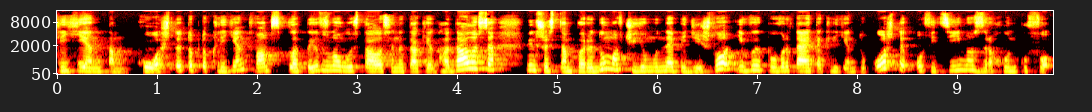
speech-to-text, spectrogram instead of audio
клієнтам кошти, тобто клієнт вам сплатив, знову сталося не так, як гадалося. Він щось там передумав, чи йому не підійшло, і ви повертаєте клієнту кошти офіційно з рахунку ФОП.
